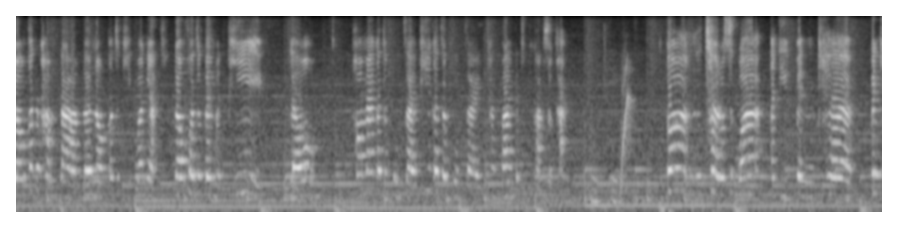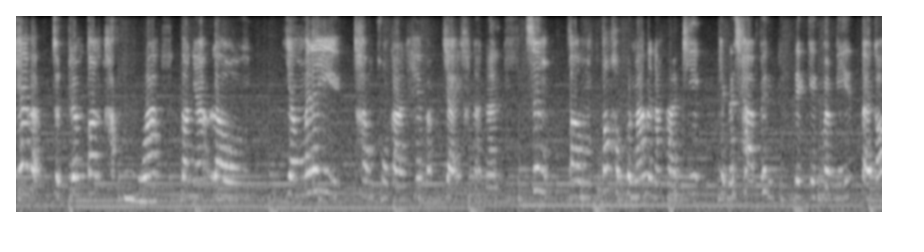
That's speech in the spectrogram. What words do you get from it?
น้องก็จะทำตามแล้วน้องก็จะคิดว่าเนี่ยเราควรจะเป็นเหมือนพี่ แล้วพ่อแม่ก็จะภูมิใจพี่ก็จะภูมิใจทางบ้านก็จะมีความสุขค่ะโอเคก็เชารู้สึกว่าอันนี้เป็นแค่ เป็นแค่แบบจุดเริ่มต้นค่ะอืมเพราะว่าตอนเนี้ยเรายังไม่ได้ทำโครงการให้แบบใหญ่ขนาดนั้น ซึ่งเอิ่มต้องขอบคุณมากเลยนะคะที่เห็นนัชชาเป็นเด็กเก่งแบบนี้ แต่ก็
